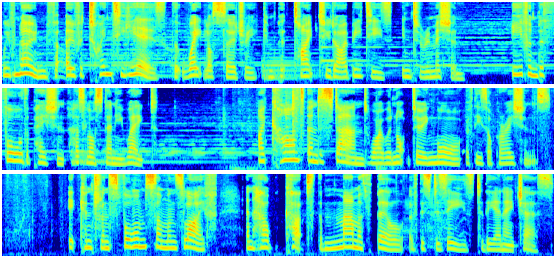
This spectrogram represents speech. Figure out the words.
We've known for over 20 years that weight loss surgery can put type 2 diabetes into remission, even before the patient has lost any weight. I can't understand why we're not doing more of these operations. It can transform someone's life and help cut the mammoth bill of this disease to the NHS.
